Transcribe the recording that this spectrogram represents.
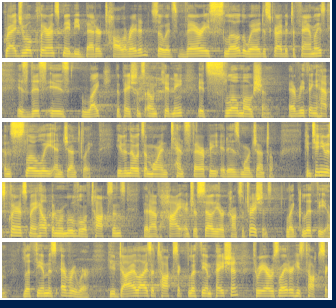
Gradual clearance may be better tolerated, so it's very slow. The way I describe it to families is this is like the patient's own kidney. It's slow motion. Everything happens slowly and gently. Even though it's a more intense therapy, it is more gentle. Continuous clearance may help in removal of toxins that have high intracellular concentrations, like lithium. Lithium is everywhere. You dialyze a toxic lithium patient, three hours later, he's toxic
